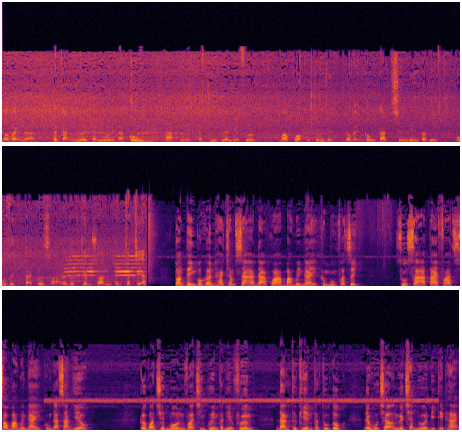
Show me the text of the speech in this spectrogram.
Do vậy là tất cả các người chăn nuôi đã cùng sát với các chính quyền địa phương vào cuộc để chống dịch. Do vậy công tác xử lý các cái ổ dịch tại cơ sở đã được kiểm soát một cách chặt chẽ. Toàn tỉnh có gần 200 xã đã qua 30 ngày không bùng phát dịch. Số xã tái phát sau 30 ngày cũng đã giảm nhiều. Cơ quan chuyên môn và chính quyền các địa phương đang thực hiện các thủ tục để hỗ trợ người chăn nuôi bị thiệt hại,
